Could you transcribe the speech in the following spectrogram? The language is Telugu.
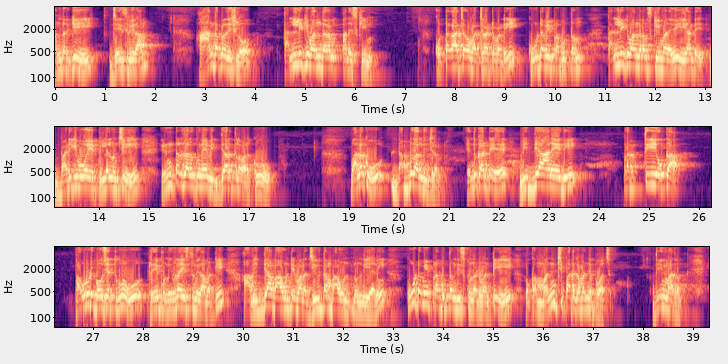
అందరికీ జై శ్రీరామ్. ఆంధ్రప్రదేశ్లో తల్లికి వందనం అనే స్కీమ్. కొత్తగా వచ్చినటువంటి కూటమి ప్రభుత్వం తల్లికి వందనం స్కీమ్ అనేది అంటే బడికి పోయే పిల్లల నుంచి ఇంటర్ చదువుకునే విద్యార్థుల వరకు వాళ్ళకు డబ్బులు అందించడం. ఎందుకంటే విద్య అనేది ప్రతి ఒక్క పౌరుడి భవిష్యత్తుకు రేపు నిర్ణయిస్తుంది కాబట్టి ఆ విద్య బాగుంటే వాళ్ళ జీవితం బాగుంటుంది అని కూటమి ప్రభుత్వం తీసుకున్నటువంటి ఒక మంచి పథకం అని చెప్పవచ్చు. దీన్ని మాత్రం.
